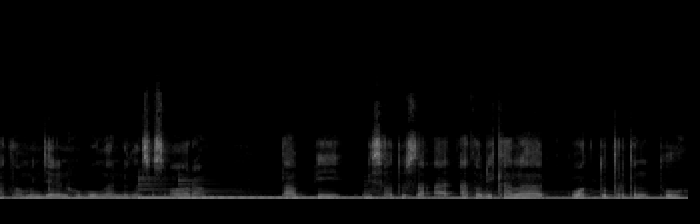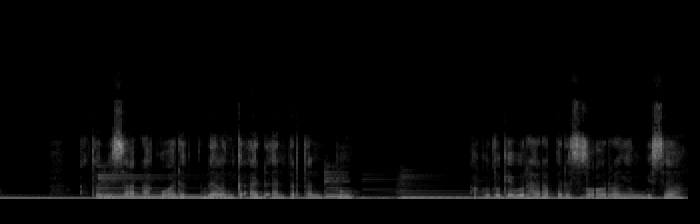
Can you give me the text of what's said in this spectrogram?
atau menjalin hubungan dengan seseorang tapi di suatu saat atau di kala waktu tertentu atau di saat aku ada dalam keadaan tertentu aku tuh kayak berharap ada seseorang yang bisa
